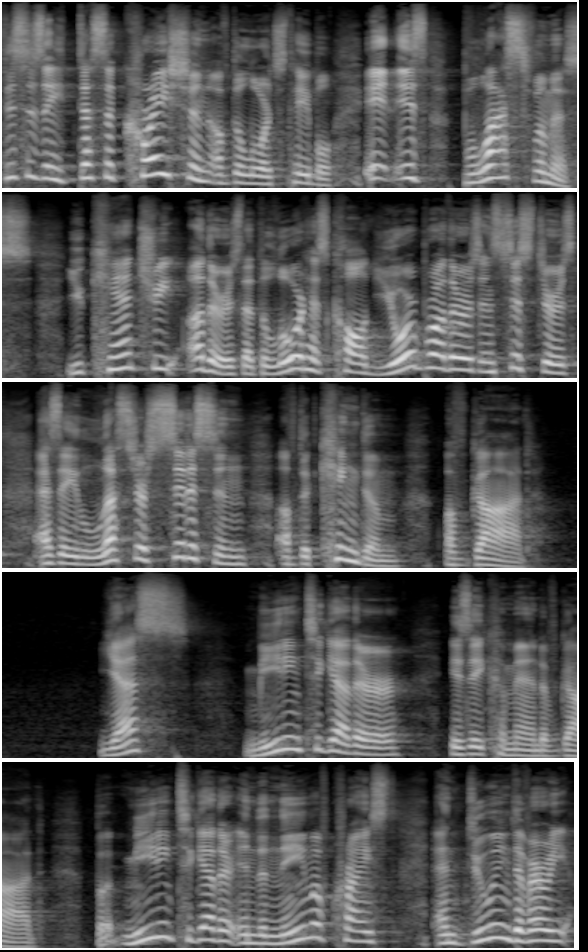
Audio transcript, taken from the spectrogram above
This is a desecration of the Lord's table. It is blasphemous. You can't treat others that the Lord has called your brothers and sisters as a lesser citizen of the kingdom of God. Yes, meeting together is a command of God, but meeting together in the name of Christ and doing the very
